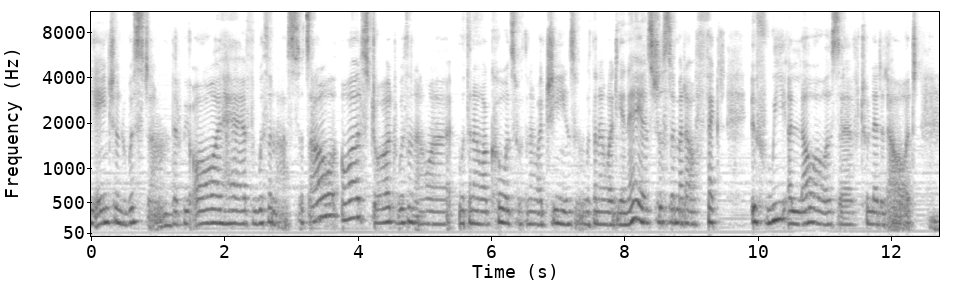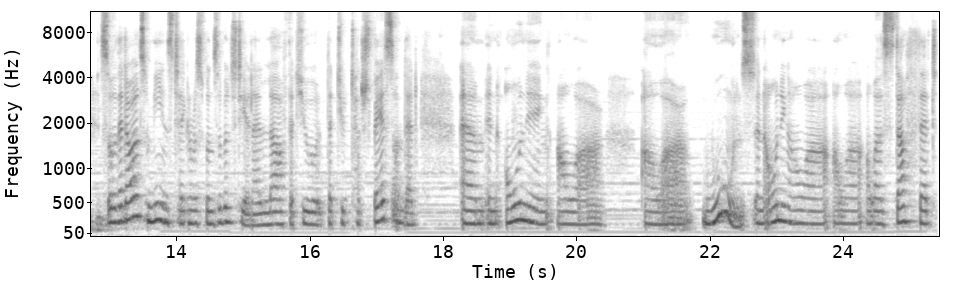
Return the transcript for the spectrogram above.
the ancient wisdom that we all have within us. It's all, all stored within our within our codes, within our genes, within our DNA. It's just a matter of fact if we allow ourselves to let it out. Mm-hmm. So that also means taking responsibility. And I love that you that you touched base on that um, in owning our our wounds and owning our our our stuff that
